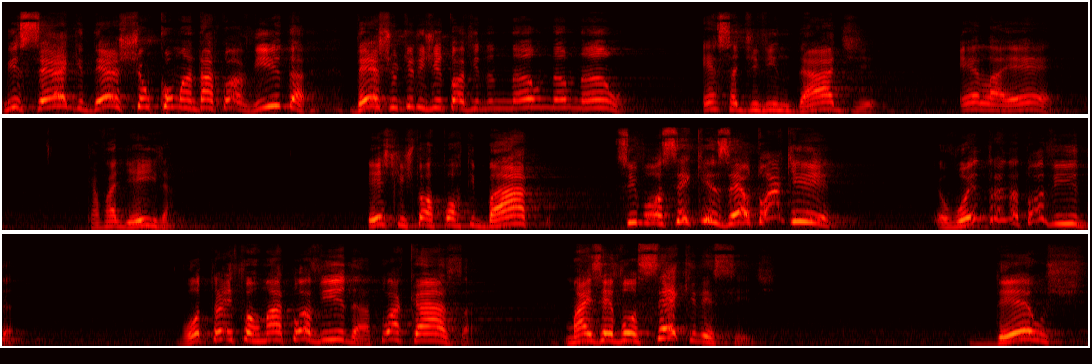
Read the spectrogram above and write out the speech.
me segue, deixa eu comandar a tua vida, deixa eu dirigir a tua vida. Não, não, não. Essa divindade, ela é cavalheira. Eis que estou à porta e bato. Se você quiser, eu estou aqui. Eu vou entrar na tua vida. Vou transformar a tua vida, a tua casa. Mas é você que decide. Deus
